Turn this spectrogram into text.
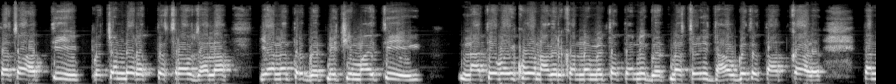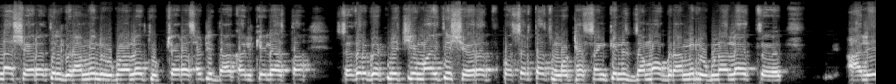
त्याचा अति प्रचंड रक्तस्राव झाला. यानंतर घटनेची माहिती नातेवाईक व नागरिकांना मिळतात त्यांनी घटनास्थळी धाव घेत तात्काळ त्यांना शहरातील ग्रामीण रुग्णालयात उपचारासाठी दाखल केले असता सदर घटनेची माहिती शहरात पसरताच मोठ्या संख्येने जमाव ग्रामीण रुग्णालयात आले.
